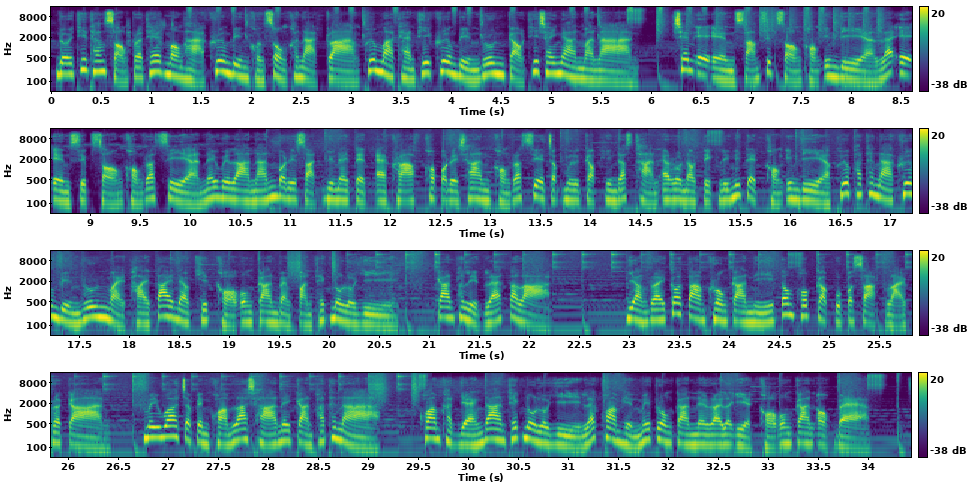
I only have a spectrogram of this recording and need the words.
โดยที่ทั้งสองประเทศมองหาเครื่องบินขนส่งขนาดกลาง เพื่อมาแทนที่เครื่องบินรุ่นเก่าที่ใช้งานมานาน เช่น AN-32 ของอินเดีย และ AN-12 ของรัสเซีย ในเวลานั้นบริษัท United Aircraft Corporation ของรัสเซียจับมือกับ Hindustan Aeronautics Limited ของอินเดีย เพื่อพัฒนาเครื่องบินรุ่นใหม่ภายใต้แนวคิดขององค์การแบ่งปันเทคโนโลยี การผลิตและตลาด อย่างไรก็ตามโครงการนี้ต้องพบกับอุปสรรคหลายประการ ไม่ว่าจะเป็นความล่าช้าในการพัฒนา ความขัดแย้งด้านเทคโนโลยี และความเห็นไม่ตรงกันในรายละเอียดขององค์การออกแบบ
